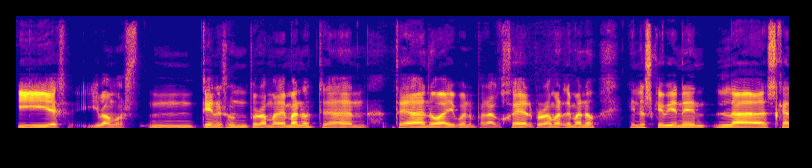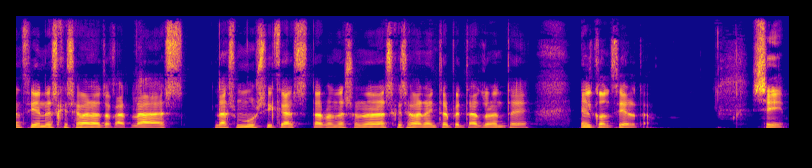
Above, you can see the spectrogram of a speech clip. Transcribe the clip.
y, es- y vamos, mm, tienes un programa de mano, te dan, te dan o hay, bueno, para coger programas de mano en los que vienen las canciones que se van a tocar, las, las músicas, las bandas sonoras que se van a interpretar durante el concierto. Sí,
